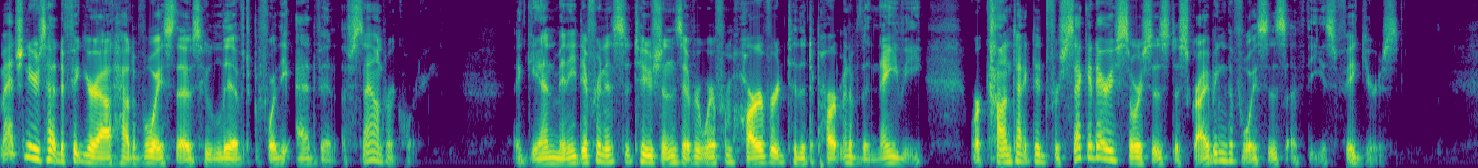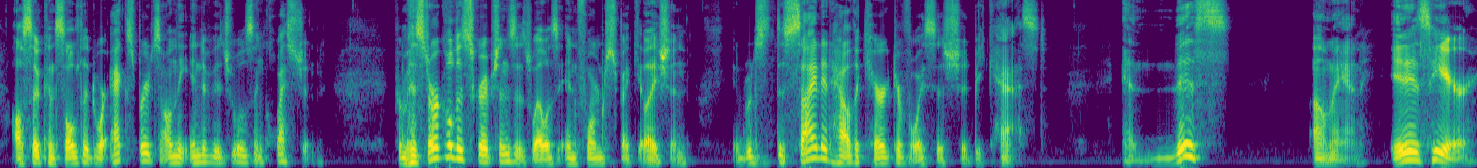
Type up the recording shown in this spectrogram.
Imagineers had to figure out how to voice those who lived before the advent of sound recording. Again, many different institutions, everywhere from Harvard to the Department of the Navy, were contacted for secondary sources describing the voices of these figures. Also consulted were experts on the individuals in question. From historical descriptions as well as informed speculation, it was decided how the character voices should be cast. And this, oh man, it is here.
